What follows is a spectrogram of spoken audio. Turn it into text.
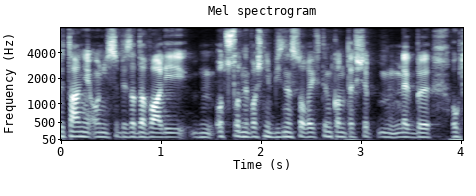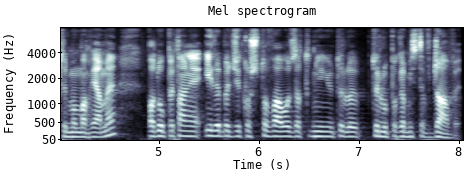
pytanie oni sobie zadawali od strony właśnie biznesowej w tym kontekście, jakby, o którym omawiamy, padło pytanie, ile będzie kosztowało zatrudnienie tylu, tylu programistów Java.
